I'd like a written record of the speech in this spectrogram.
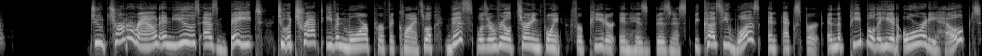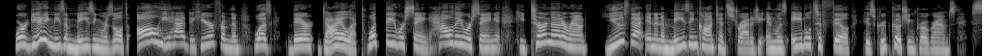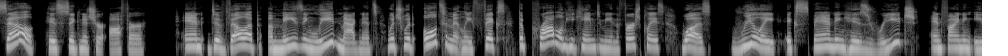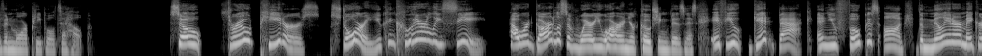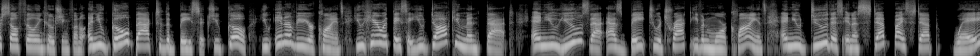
to turn around and use as bait to attract even more perfect clients. Well, this was a real turning point for Peter in his business because he was an expert and the people that he had already helped were getting these amazing results. All he had to hear from them was their dialect, what they were saying, how they were saying it. He turned that around, used that in an amazing content strategy, and was able to fill his group coaching programs, sell his signature offer, and develop amazing lead magnets which would ultimately fix the problem he came to me in the first place was really expanding his reach and finding even more people to help. So, through Peter's story, you can clearly see how, regardless of where you are in your coaching business, if you get back and you focus on the millionaire maker self filling coaching funnel and you go back to the basics, you go, you interview your clients, you hear what they say, you document that, and you use that as bait to attract even more clients, and you do this in a step by step way,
